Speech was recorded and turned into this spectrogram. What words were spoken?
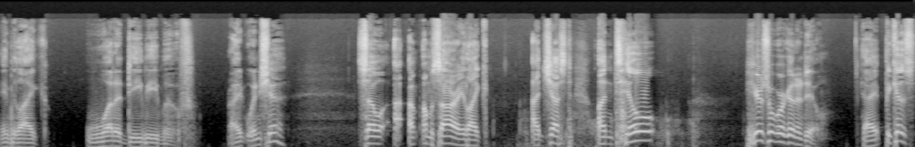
You'd be like, what a DB move, right? Wouldn't you? So I'm sorry, like, I just, until, here's what we're going to do, okay? Because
